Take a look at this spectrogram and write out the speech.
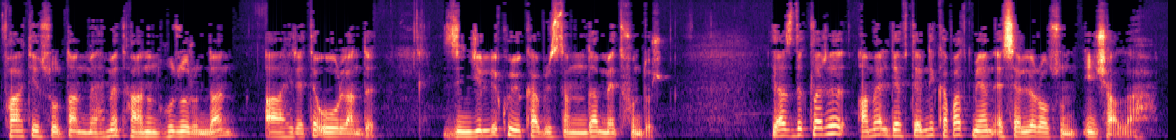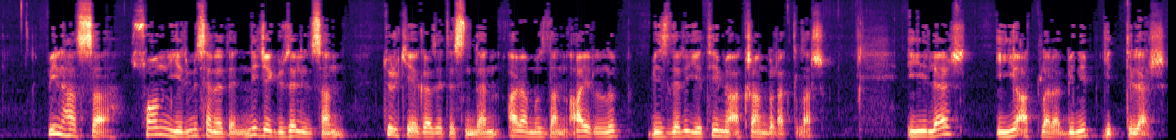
Fatih Sultan Mehmet Han'ın huzurundan ahirete uğurlandı. Zincirlikuyu kabristanında metfundur. Yazdıkları amel defterini kapatmayan eserler olsun inşallah. Bilhassa son 20 senede nice güzel insan Türkiye gazetesinden aramızdan ayrılıp bizleri yetimi akran bıraktılar. İyiler iyi atlara binip gittiler.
